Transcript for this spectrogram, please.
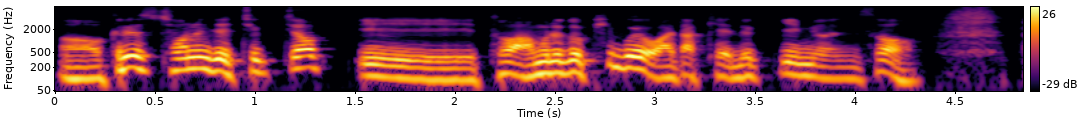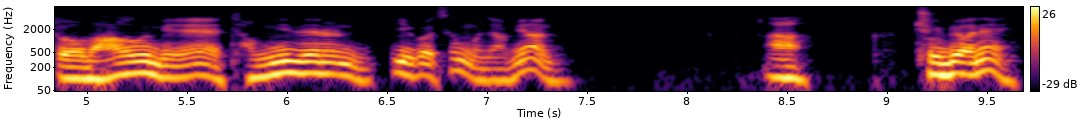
어, 그래서 저는 이제 직접 이 더 아무래도 피부에 와닿게 느끼면서 또 마음에 정리되는 이것은 뭐냐면 아, 주변에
